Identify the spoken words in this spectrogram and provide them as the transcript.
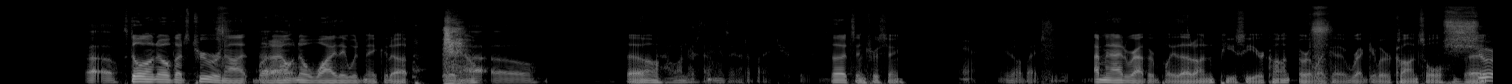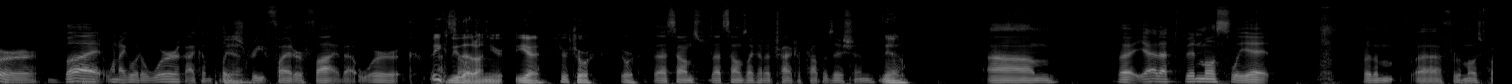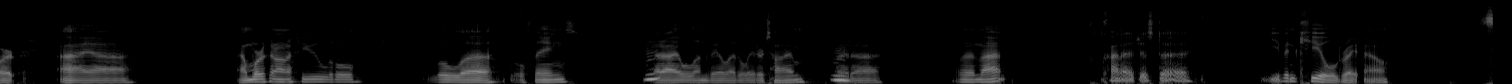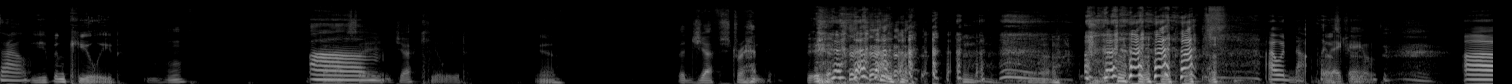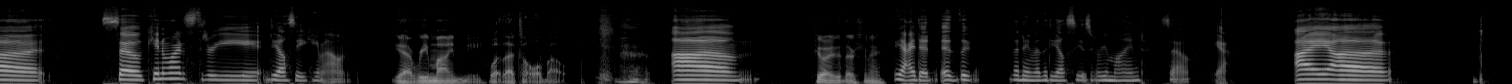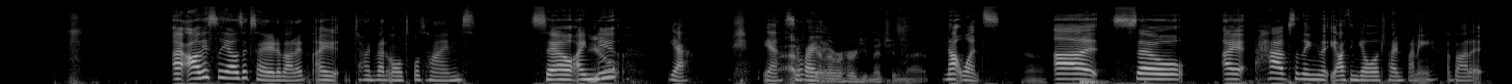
Uh oh. Still don't know if that's true or not, but I Uh-oh. don't know why they would make it up. You know, Uh oh. so I wonder if that means I gotta buy two versions. so that's interesting. Yeah. Maybe I'll buy two versions. I mean, I'd rather play that on PC or con or like a regular console. but Sure, but when I go to work, I can play Yeah. Street Fighter Five at work. you can do that on your yeah, sure, sure, sure. So that sounds that sounds like an attractive proposition. Yeah. Um, but yeah, that's been mostly it for the m- uh, for the most part. I uh, I'm working on a few little little uh, little things Mm. that I will unveil at a later time. Mm. But uh, other than that, kind of just uh, even keeled right now. So, Even keeled. Mm-hmm. say um, Jeff Keeled, Yeah. the Jeff Stranding. Yeah. I would not play That's that true. game. Uh, so Kingdom Hearts 3 DLC came out. yeah, remind me what that's all about. Um, See what I did there, Shanae? yeah, I did. It, the the name of the DLC is Remind. So yeah, I uh, I obviously I was excited about it. I talked about it multiple times. So I You? knew, yeah, yeah, I don't think I've surprising. ever heard you mention that. Not once. Yeah. Uh, so I have something that I think y'all would find funny about it.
